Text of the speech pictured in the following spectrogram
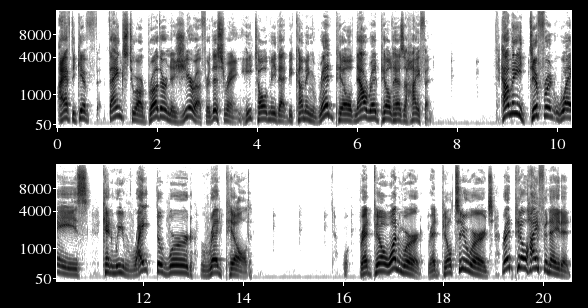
I have to give thanks to our brother Najira for this ring. He told me that becoming red pilled, now red pilled has a hyphen. How many different ways can we write the word red pilled? Red pill one word, red pill two words, red pill hyphenated,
